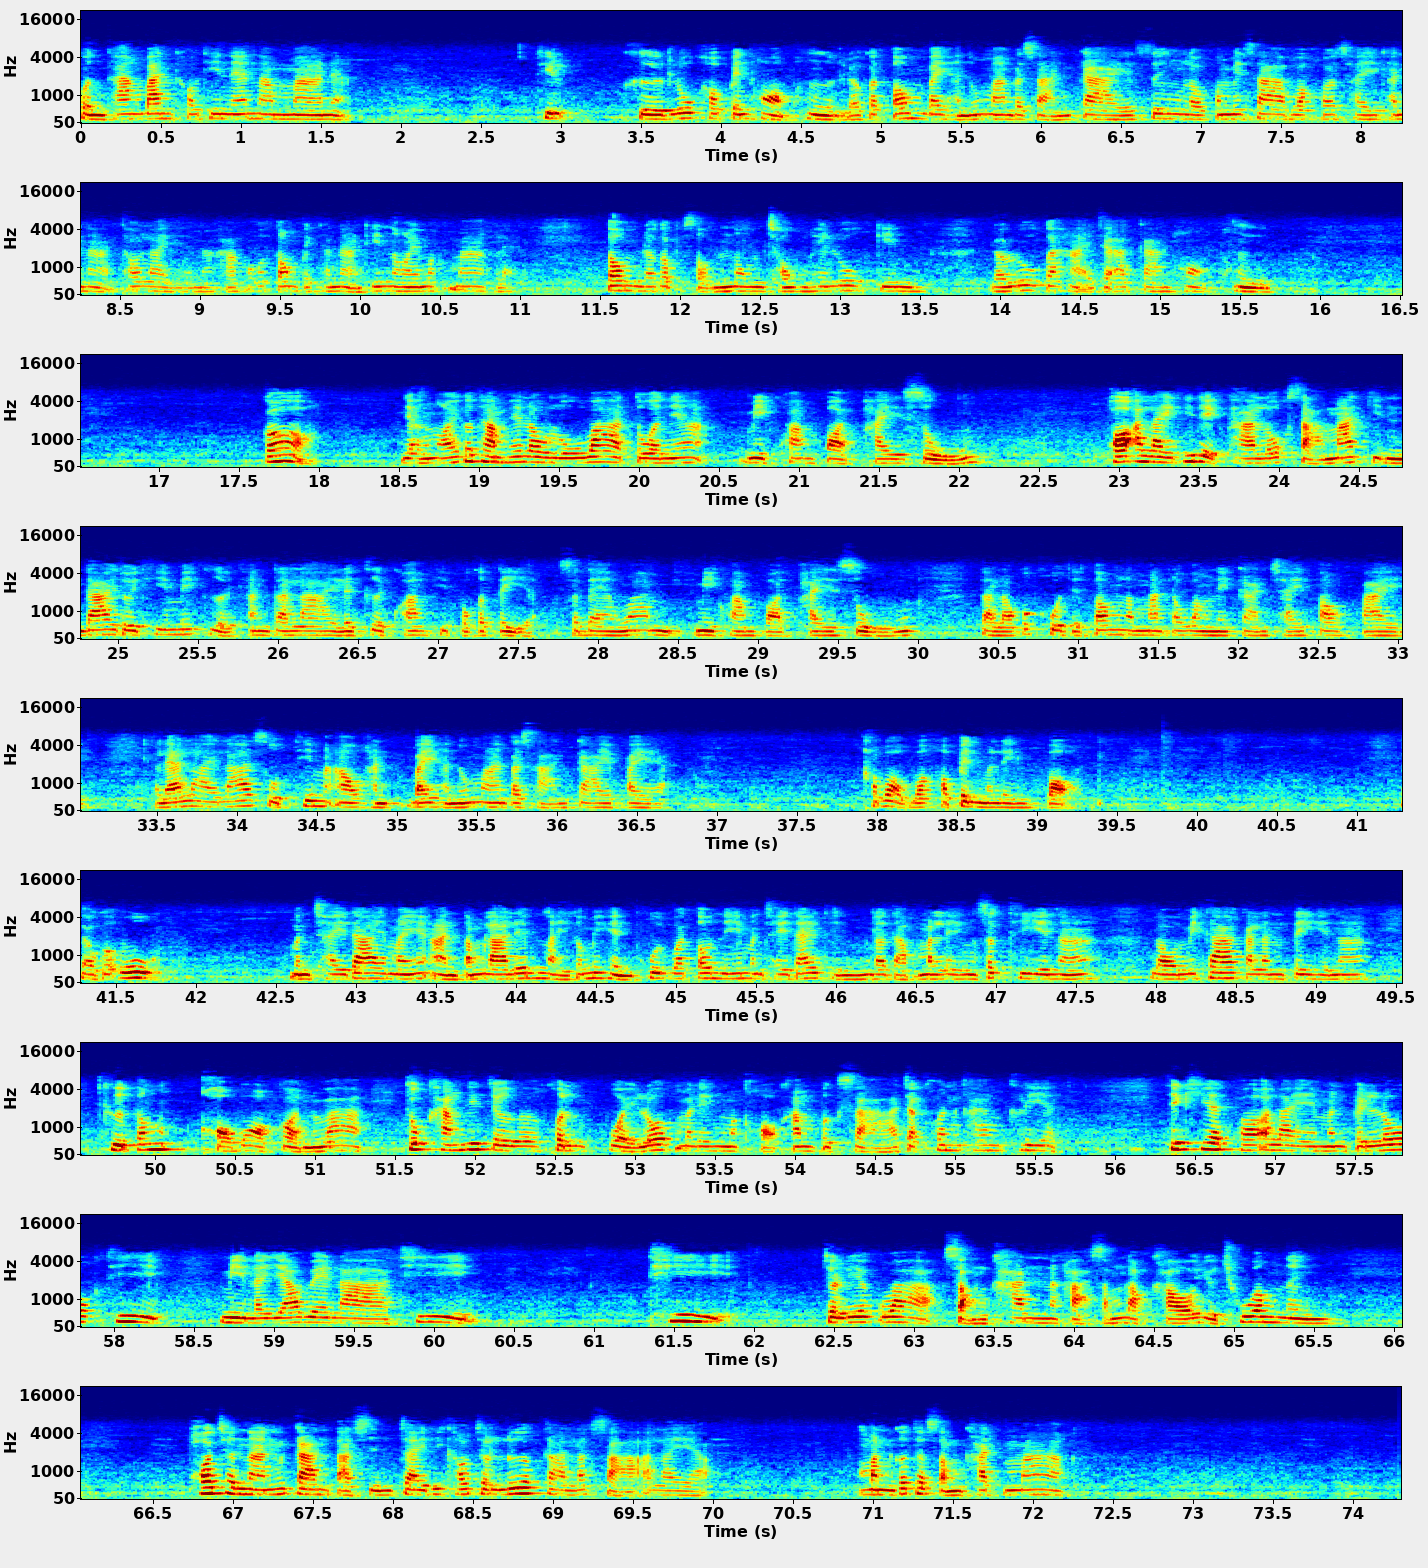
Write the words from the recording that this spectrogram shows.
คนข้างบ้านเขาที่แนะนำมาเนี่ยที่คือลูกเขาเป็นหอบหืดแล้วก็ต้มใบหนุมานประสานกาย ซึ่งเราก็ไม่ทราบว่าเขาใช้ขนาดเท่าไหร่นะคะเขาก็ต้องเป็นขนาดที่น้อยมากๆแหละ ต้มแล้วก็ผสมนมชงให้ลูกกิน แล้วลูกก็หายจากอาการหอบหืดก็ อย่างน้อยก็ทำให้เรารู้ว่าตัวเนี้ยมีความปลอดภัยสูง เพราะอะไรที่เด็กทารกสามารถกินได้โดยที่ไม่เกิดอันตรายและเกิดความผิดปกติ แสดงว่ามีความปลอดภัยสูง แต่เราก็ควรจะต้องระมัดระวังในการใช้ต่อไป และรายล่าสุดที่มาเอาใบหนุมานประสานกายไปเขาบอกว่าเขาเป็นมะเร็งปอดเราก็อู้มันใช้ได้ไหมอ่านตำราเล่มไหนก็ไม่เห็นพูดว่าต้นนี้มันใช้ได้ถึงระดับมะเร็งสักทีนะ เราไม่กล้าการันตีนะ คือต้องขอบอกก่อนว่า ทุกครั้งที่เจอคนป่วยโรคมะเร็งมาขอคำปรึกษาจะค่อนข้างเครียด ที่เครียดเพราะอะไรมันเป็นโรคที่มีระยะเวลาที่ที่จะเรียกว่าสำคัญนะคะสำหรับเขาอยู่ช่วงหนึ่ง เพราะฉะนั้นการตัดสินใจที่เขาจะเลือกการรักษาอะไรอะ่ะมันก็จะสำคัญมาก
